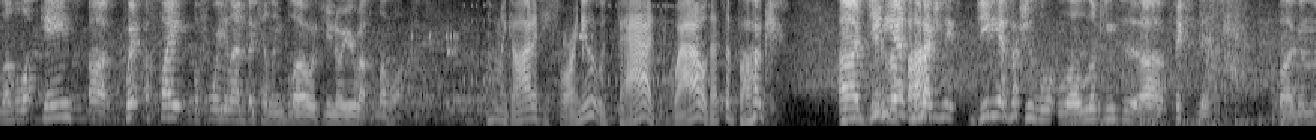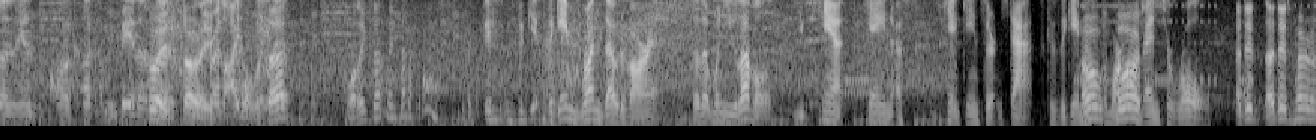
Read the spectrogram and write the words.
level up gains, uh, quit a fight before you land the killing blow if you know you're about to level up. Oh my god, FE4, I knew it was bad, but wow, that's a bug. Uh, That's a a DDS is actually DDS is actually l- l- looking to uh, fix this bug in the in uh, upcoming beta. Sorry, but he's sorry. trying to What was that? it. What exactly happens? It's, the, the game runs out of RNs, so that when you level, you can't gain a you can't gain certain stats because the game has Oh, no more course. RN to roll. I did, I did hear,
